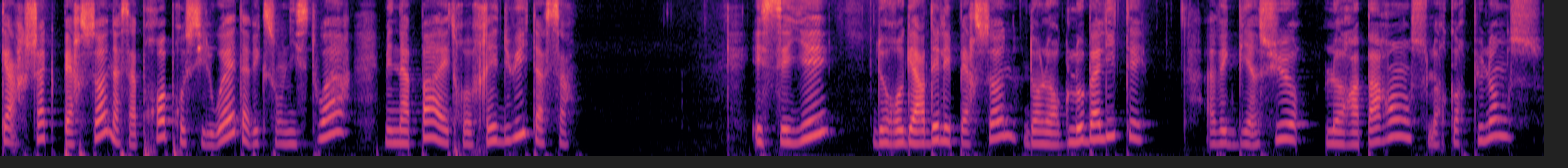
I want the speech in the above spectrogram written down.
Car chaque personne a sa propre silhouette avec son histoire, mais n'a pas à être réduite à ça. Essayez de regarder les personnes dans leur globalité, avec bien sûr leur apparence, leur corpulence,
